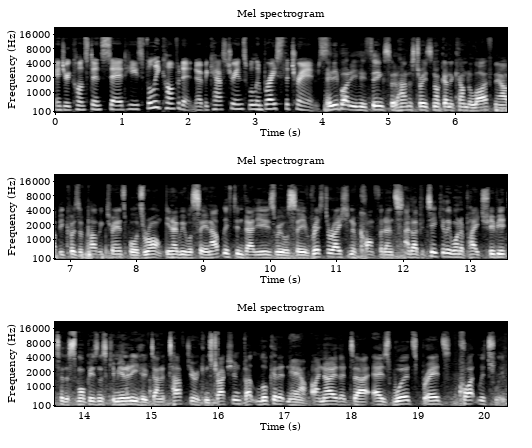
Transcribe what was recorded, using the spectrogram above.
Andrew Constance said he's fully confident Novocastrians will embrace the trams. Anybody who thinks that Hunter Street's not going to come to life now because of public transport's wrong. You know, we will see an uplift in values, we will see a restoration of confidence, and I particularly want to pay tribute to the small business community who've done it tough during construction, but look at it now. I know that uh, as word spreads, quite literally,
